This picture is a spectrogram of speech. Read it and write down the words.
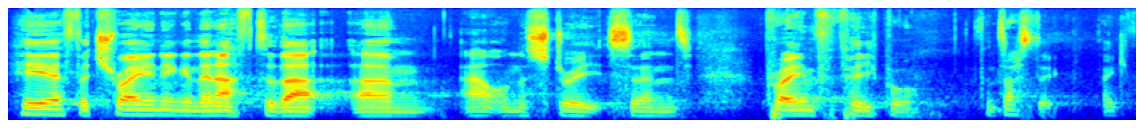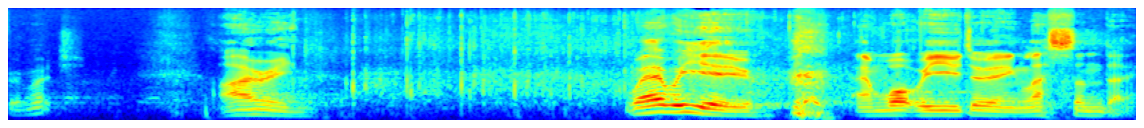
here for training, and then after that, um, out on the streets and praying for people. Fantastic. Thank you very much. Irene, where were you and what were you doing last Sunday?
